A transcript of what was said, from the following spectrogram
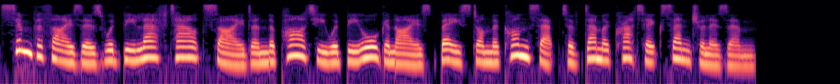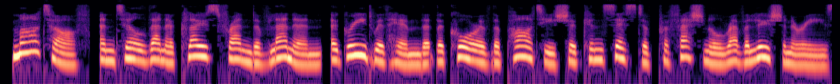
Sympathizers would be left outside and the party would be organized based on the concept of democratic centralism. Martov, until then a close friend of Lenin, agreed with him that the core of the party should consist of professional revolutionaries,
